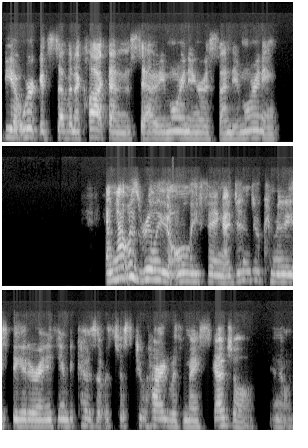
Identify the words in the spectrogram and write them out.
be at work at seven o'clock on a Saturday morning or a Sunday morning. And that was really the only thing. I didn't do community theater or anything because it was just too hard with my schedule, you know,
